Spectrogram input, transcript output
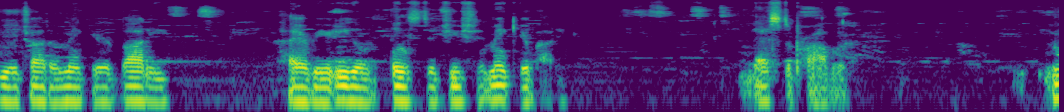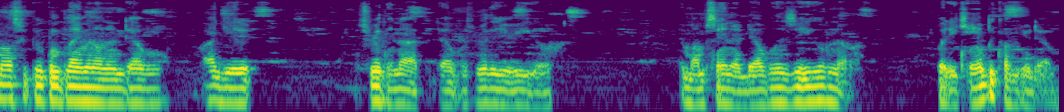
you try to make your body however your ego thinks that you should make your body. That's the problem. Most people can blame it on the devil. I get it. It's really not the devil, it's really your ego. Am I saying the devil is the ego? No. But it can become your devil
